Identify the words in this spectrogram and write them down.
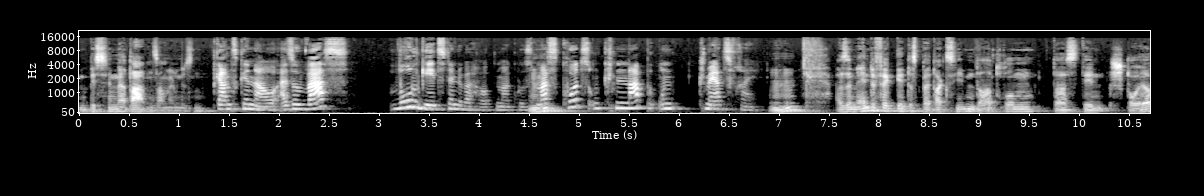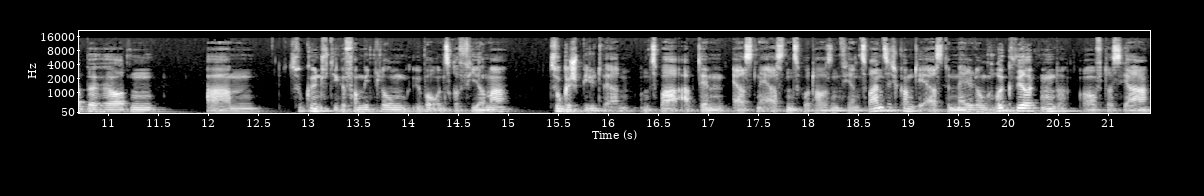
ein bisschen mehr Daten sammeln müssen. Ganz genau. Also was, worum geht's denn überhaupt, Markus? Mach's kurz und knapp und schmerzfrei. Mhm. Also im Endeffekt geht es bei DAX 7 darum, dass den Steuerbehörden ähm, zukünftige Vermittlungen über unsere Firma zugespielt werden. Und zwar ab dem 01.01.2024 kommt die erste Meldung rückwirkend auf das Jahr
